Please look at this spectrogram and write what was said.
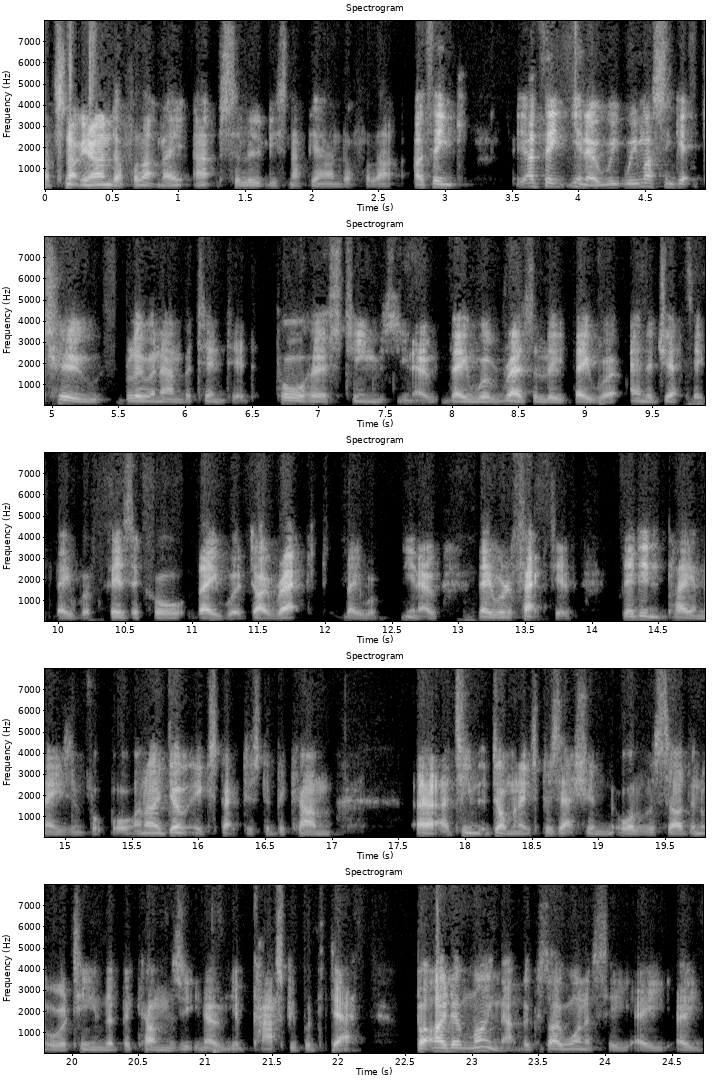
I'd snap your hand off for that, mate. Absolutely snap your hand off for that. I think I think, you know, we, we mustn't get too blue and amber tinted. Paul Hurst teams, you know, they were resolute, they were energetic, they were physical, they were direct, they were, you know, they were effective. They didn't play amazing football. And I don't expect us to become uh, a team that dominates possession all of a sudden or a team that becomes, you know, you pass people to death. But I don't mind that because I want to see a, a,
